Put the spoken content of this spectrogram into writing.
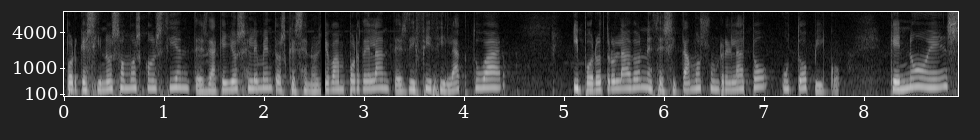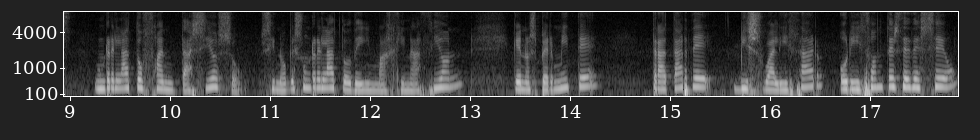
porque si no somos conscientes de aquellos elementos que se nos llevan por delante es difícil actuar, y por otro lado necesitamos un relato utópico, que no es un relato fantasioso, sino que es un relato de imaginación que nos permite tratar de visualizar horizontes de deseo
